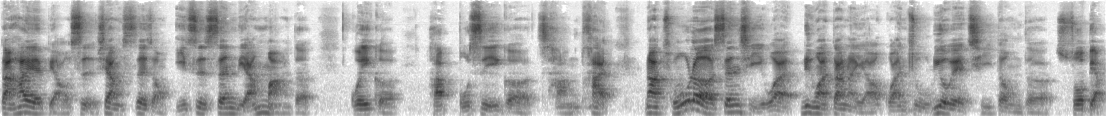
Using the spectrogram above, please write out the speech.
但他也表示，像这种一次升两码的规格，它不是一个常态。那除了升息以外，另外当然也要关注六月启动的缩表。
